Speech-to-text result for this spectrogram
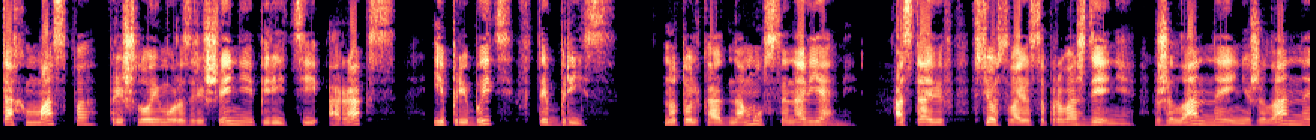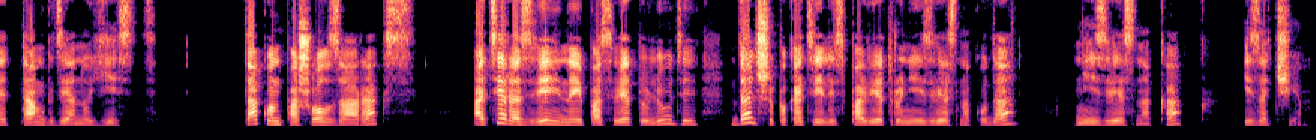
Тахмаспа пришло ему разрешение перейти Аракс и прибыть в Тебриз, но только одному с сыновьями, оставив все свое сопровождение, желанное и нежеланное, там, где оно есть. Так он пошел за Аракс, а те развеянные по свету люди дальше покатились по ветру неизвестно куда, неизвестно как и зачем.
